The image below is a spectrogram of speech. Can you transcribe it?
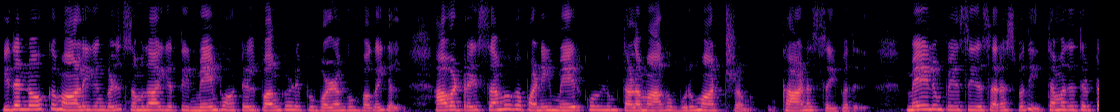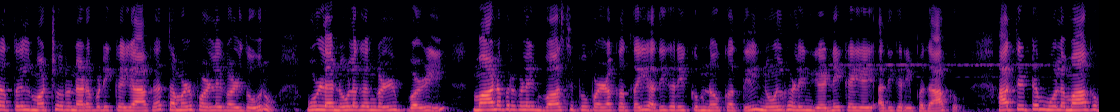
இதன் நோக்கம் ஆலயங்கள் சமுதாயத்தின் மேம்பாட்டில் பங்களிப்பு வழங்கும் வகையில் அவற்றை சமூக பணி மேற்கொள்ளும் தளமாக உருமாற்றம் காண செய்வது. மேலும் மேலும் பேசிய சரஸ்வதி தமது திட்டத்தில் மற்றொரு நடவடிக்கையாக தமிழ் பள்ளிகள் தோறும் உள்ள நூலகங்கள் வழி மாணவர்களின் வாசிப்பு பழக்கத்தை அதிகரிக்கும் நோக்கத்தில் நூல்களின் எண்ணிக்கையை அதிகரிப்பதாகும். அத்திட்டம் மூலமாக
